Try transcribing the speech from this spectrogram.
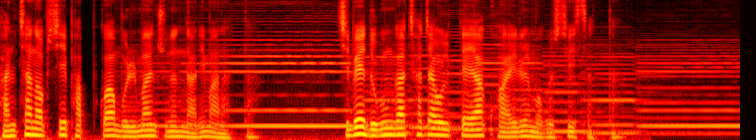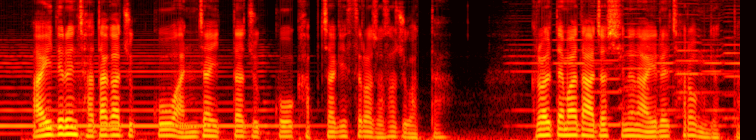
반찬 없이 밥과 물만 주는 날이 많았다. 집에 누군가 찾아올 때야 과일을 먹을 수 있었다. 아이들은 자다가 죽고 앉아 있다 죽고 갑자기 쓰러져서 죽었다. 그럴 때마다 아저씨는 아이를 차로 옮겼다.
